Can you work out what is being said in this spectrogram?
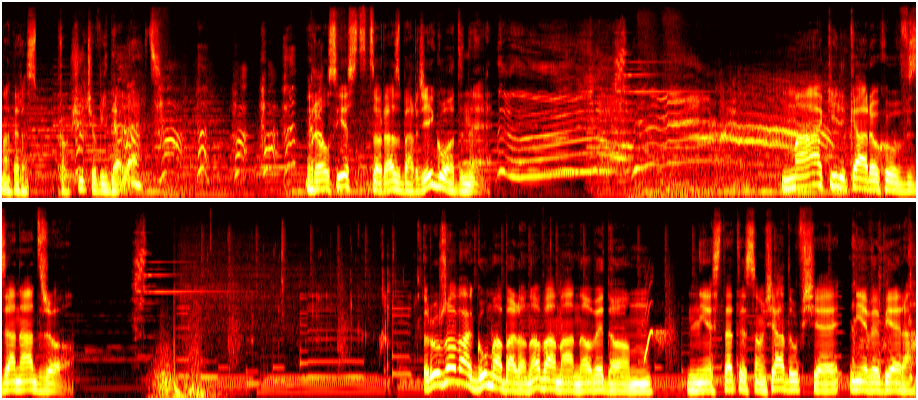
Ma teraz prosić o widelec? Ross jest coraz bardziej głodny. Ma kilka ruchów w zanadrzu. Różowa guma balonowa ma nowy dom. Niestety sąsiadów się nie wybiera.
